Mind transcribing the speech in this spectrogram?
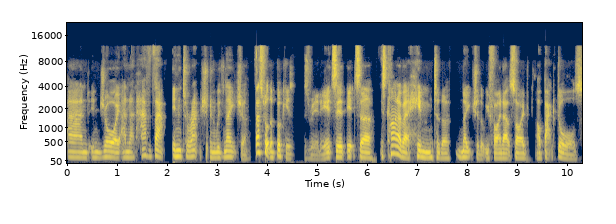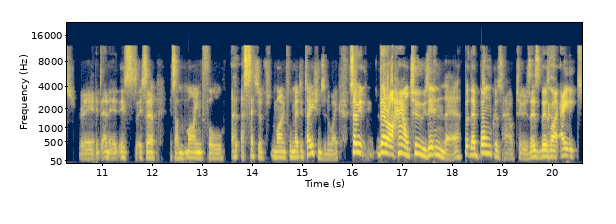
and enjoy and have that interaction with nature. That's what the book is really. It's it, it's a it's kind of a hymn to the nature that we find outside our back doors really. It- and it, it's it's a it's a mindful a, a set of mindful meditations in a way. So it, there are how to's in there but they're bonkers how to's there's there's like eight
